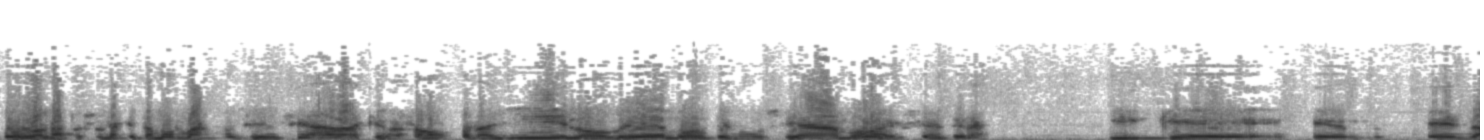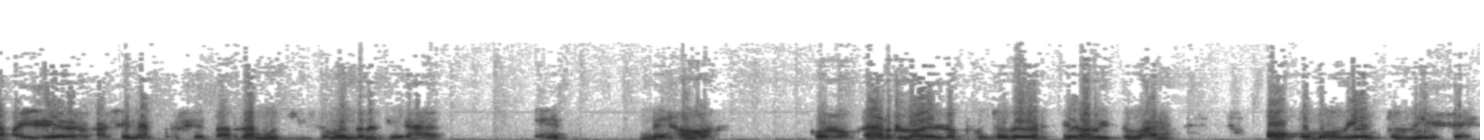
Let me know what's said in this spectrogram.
Solo las personas que estamos más concienciadas, que pasamos por allí, lo vemos, denunciamos, etcétera, y que, en la mayoría de las ocasiones pues se tarda muchísimo en retirar mejor colocarlo en los puntos de vertido habitual o, como bien tú dices,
